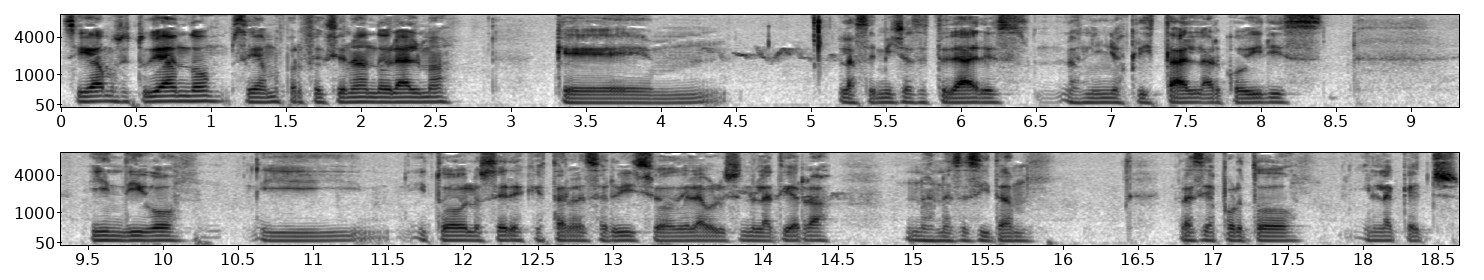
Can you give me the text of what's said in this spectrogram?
sigamos estudiando, sigamos perfeccionando el alma, que mm, las semillas estelares, los niños cristal, arcoíris, índigo y, y todos los seres que están al servicio de la evolución de la Tierra nos necesitan. Gracias por todo. In la catch.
